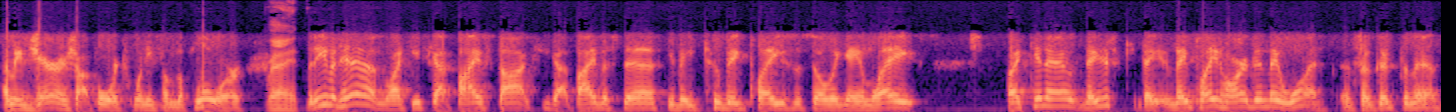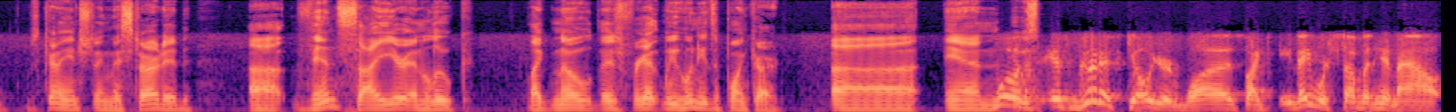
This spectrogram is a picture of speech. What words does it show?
I mean, Jaren shot 420 from the floor. Right. But even him, like, he's got five stocks, he's got five assists, he made two big plays to seal the game late. Like, you know, they just they, they played hard and they won. And so good for them. It's kind of interesting. They started uh, Vince, Ziaire, and Luke. Like, no, they forget we who needs a point guard. Uh, and Well, it was as good as Gilyard was, like they were subbing him out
